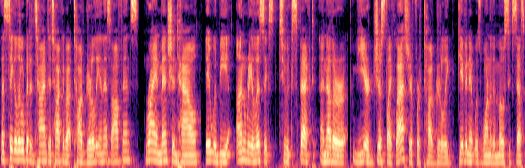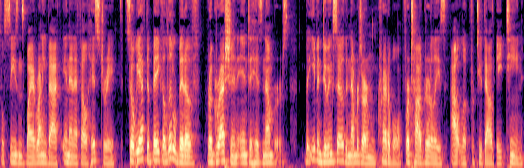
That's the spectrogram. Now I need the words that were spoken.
Let's take a little bit of time to talk about Todd Gurley in this offense. Ryan mentioned how it would be unrealistic to expect another year just like last year for Todd Gurley, given it was one of the most successful seasons by a running back in NFL history. So we have to bake a little bit of regression into his numbers. But even doing so, the numbers are incredible for Todd Gurley's outlook for 2018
